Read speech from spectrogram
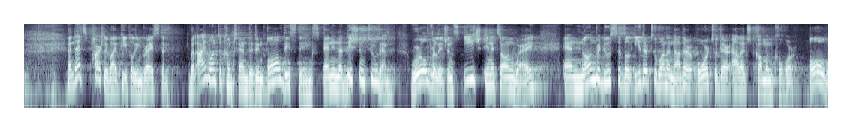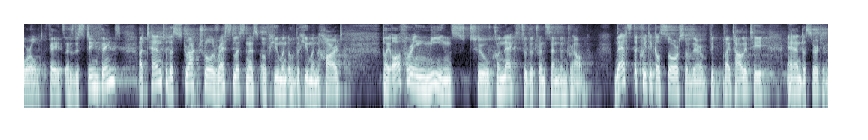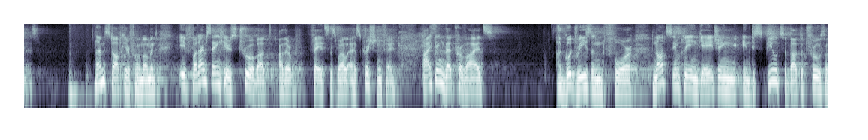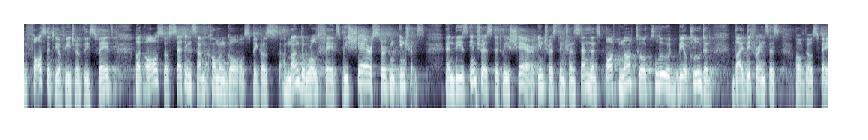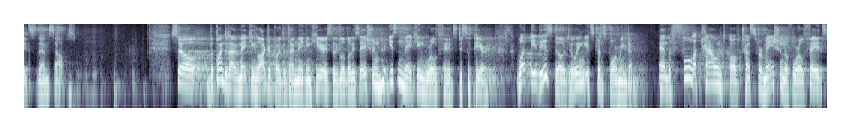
And that's partly why people embrace them. But I want to contend that in all these things, and in addition to them, world religions, each in its own way, and non reducible either to one another or to their alleged common core, all world faiths as distinct things attend to the structural restlessness of human of the human heart by offering means to connect to the transcendent realm. That's the critical source of their vitality and assertiveness. Let me stop here for a moment. If what I'm saying here is true about other faiths as well as Christian faith, I think that provides a good reason for not simply engaging in disputes about the truth and falsity of each of these faiths, but also setting some common goals, because among the world faiths, we share certain interests. And these interests that we share, interest in transcendence, ought not to occlude, be occluded by differences of those faiths themselves. So the point that I'm making, larger point that I'm making here is that globalization isn't making world faiths disappear. What it is, though, doing, it's transforming them. And the full account of transformation of world faiths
